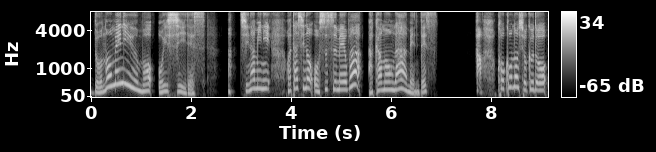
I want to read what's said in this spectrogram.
どのメニューも美味しいです。あ、ちなみに私のおすすめは赤門ラーメンです。好，ここの食堂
